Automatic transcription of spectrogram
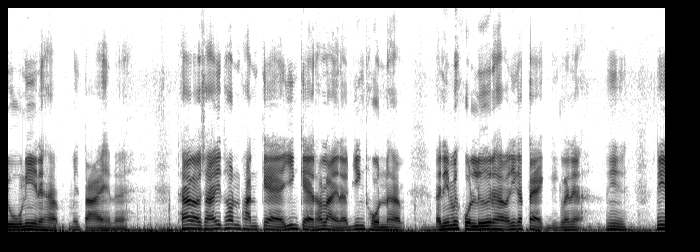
ดูนี่นะครับ ไม่ตายเห็นไหมถ้าเราใช้ท่อนพันธุ์แก่ยิ่งแก่เท่าไหร่นะครับยิ่งทนนะครับ อันนี้ไม่ควรลื้อนะครับ อันนี้ก็แตกอีกแล้วเนี่ย นี่นี่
